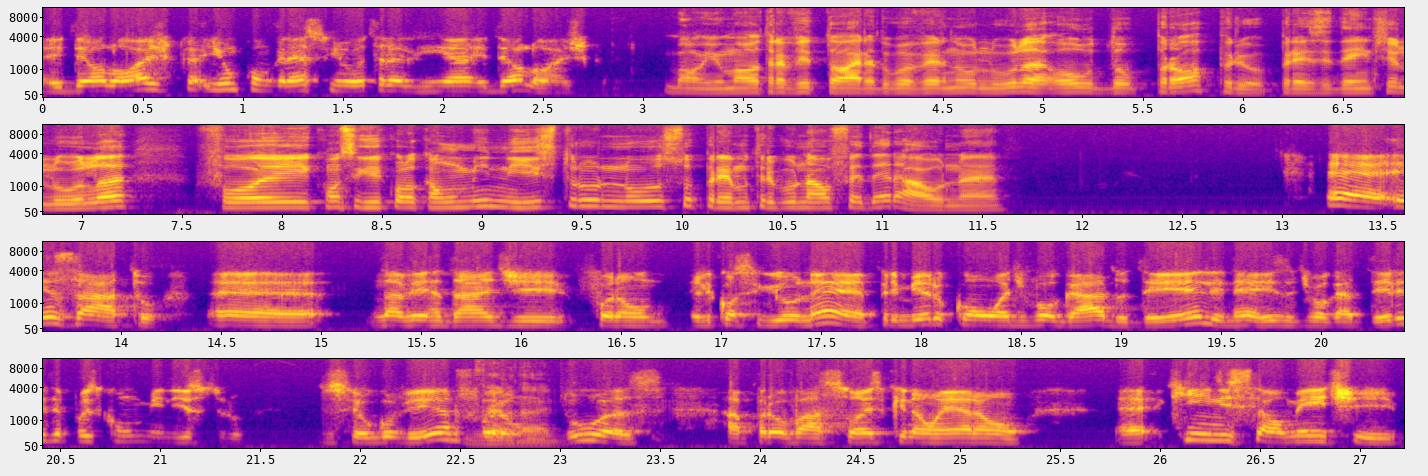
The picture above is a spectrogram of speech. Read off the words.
ideológica e um Congresso em outra linha ideológica. Bom, e uma outra vitória do governo Lula, ou do próprio presidente Lula, foi conseguir colocar um ministro no Supremo Tribunal Federal, né? É, exato. É, na verdade, foram. Ele conseguiu, né? Primeiro com o advogado dele, né? Ex-advogado dele, depois com o ministro do seu governo. Foram Verdade. duas aprovações que não eram. É, que inicialmente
